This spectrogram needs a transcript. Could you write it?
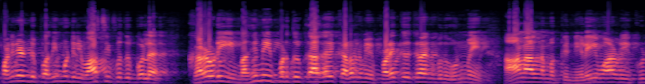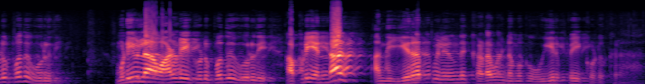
பன்னிரெண்டு பதிமூன்றில் வாசிப்பது போல கடவுளை மகிமைப்படுத்துவதற்காக கடவுள் நம்மை படைத்திருக்கிறார் என்பது உண்மை. ஆனால் நமக்கு நிலை வாழ்வை கொடுப்பது உறுதி. முடிவில்லா வாழ்வை கொடுப்பது உறுதி. அப்படி என்றால் அந்த இறப்பிலிருந்து கடவுள் நமக்கு உயிர்ப்பை கொடுக்கிறார்.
